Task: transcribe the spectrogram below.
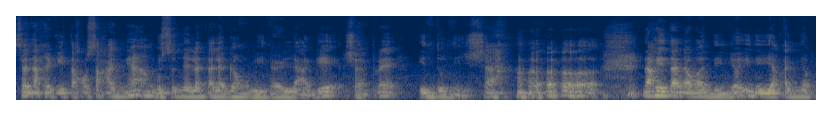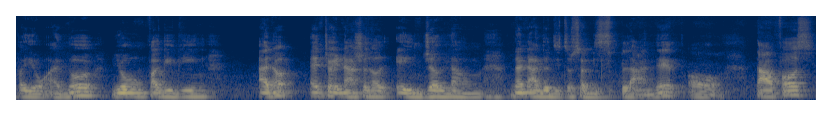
sa nakikita ko sa kanya, ang gusto nila talagang winner lagi. Siyempre, Indonesia. Nakita naman ninyo, iniyakan niya pa yung ano, yung pagiging ano, international angel ng nanalo dito sa Miss Planet. O, tapos,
